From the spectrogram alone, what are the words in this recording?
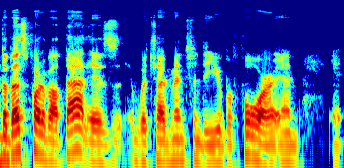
the best part about that is, which I've mentioned to you before, and it,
